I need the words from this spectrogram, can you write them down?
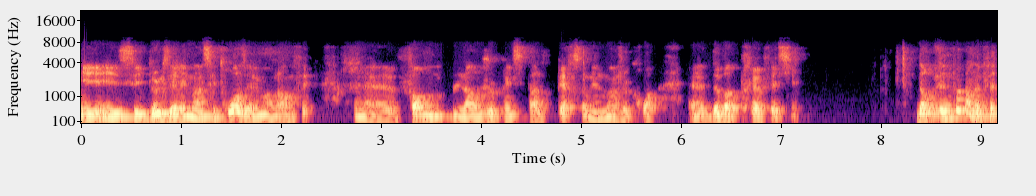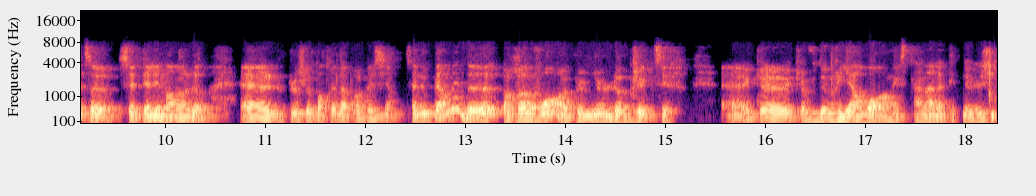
Et, ces deux éléments, ces trois éléments-là, en fait, euh, forment l'enjeu principal, personnellement, je crois, euh, de votre profession. Donc, une fois qu'on a fait cet élément-là, plus le portrait de la profession, ça nous permet de revoir un peu mieux l'objectif euh, que, que, vous devriez avoir en installant la technologie.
